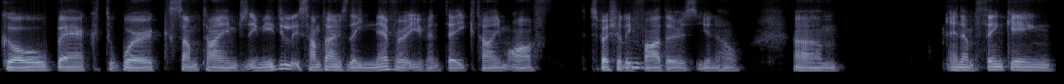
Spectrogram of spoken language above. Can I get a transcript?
go back to work sometimes immediately. Sometimes they never even take time off especially mm-hmm. fathers you know um, and i'm thinking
